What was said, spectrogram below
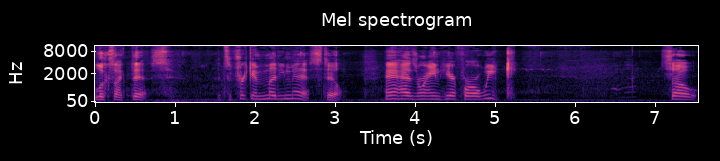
looks like this. It's a freaking muddy mess still. And it has rained here for a week. So,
